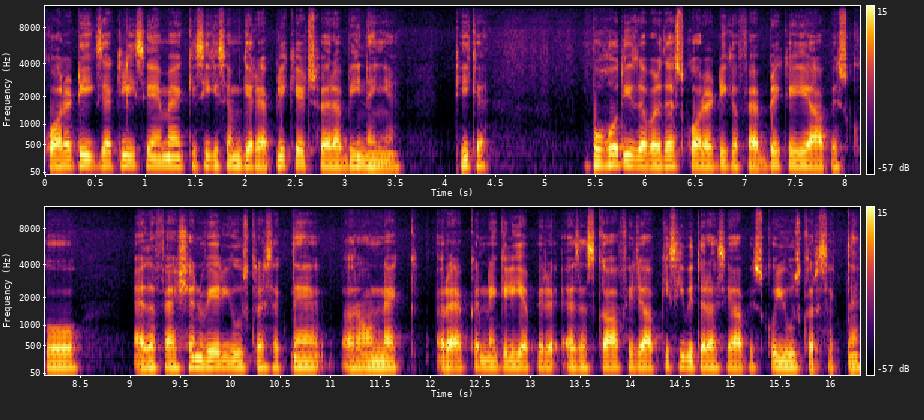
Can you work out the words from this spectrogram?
کوالٹی ایگزیکٹلی سیم ہے، کسی قسم کے ریپلیکیٹس وغیرہ بھی نہیں ہیں، ٹھیک ہے؟ بہت ہی زبردست کوالٹی کا فیبرک ہے یہ، آپ اس کو as a fashion wear use کر سکتے ہیں اراؤنڈ نیک ریپ کرنے کے لیے، یا پھر ایز اے اسکارف حجاب کسی بھی طرح سے آپ اس کو یوز کر سکتے ہیں۔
